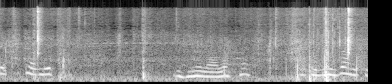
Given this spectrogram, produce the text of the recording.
আসবে তুমি তো কি থাকলে লালা বুঝলাম কি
